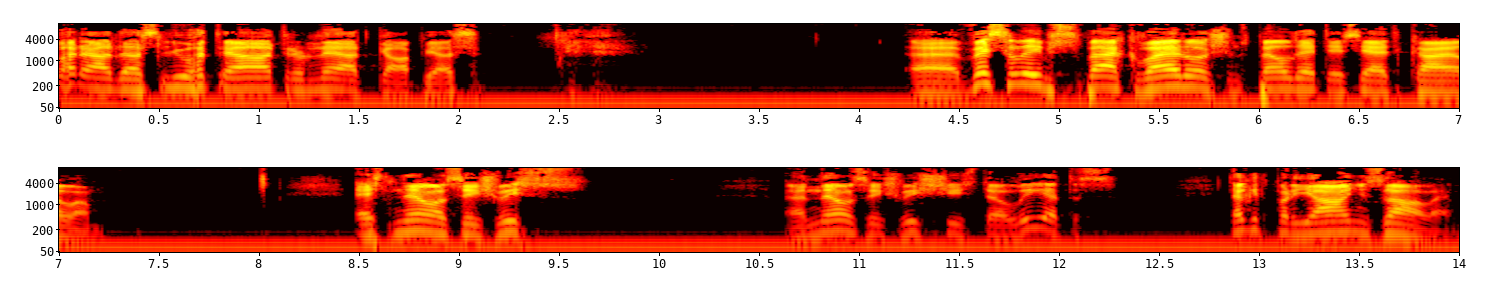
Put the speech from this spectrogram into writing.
Parādās ļoti ātri un neatkāpjas. Veselības spēku vairošanas peldēties jāiet kailam. Es nelasīšu visus, nelasīšu visus šīs te lietas. Tagad par Jāņu zālēm.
